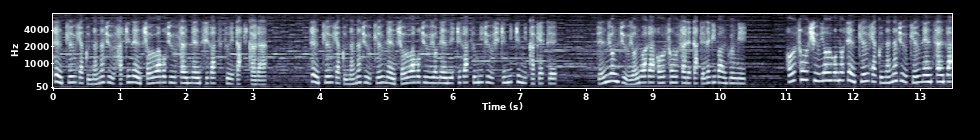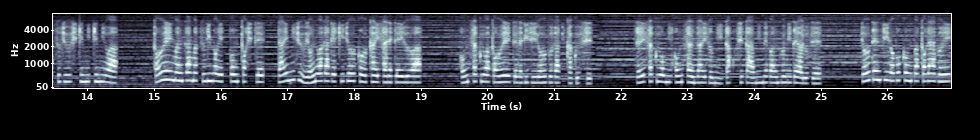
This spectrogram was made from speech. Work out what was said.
1978年昭和53年4月1日から、1979年昭和54年1月27日にかけて、全44話が放送されたテレビ番組。放送終了後の1979年3月17日には、東映漫画祭りの一本として、第24話が劇場公開されているわ。本作は東映テレビ事業部が企画し、制作を日本サンライズに委託したアニメ番組であるぜ。超電磁ロボコンバトラー V、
